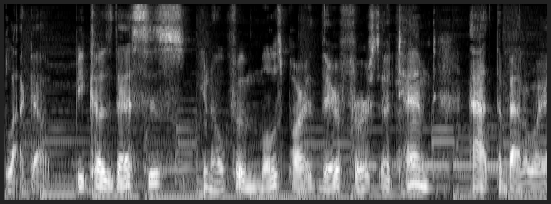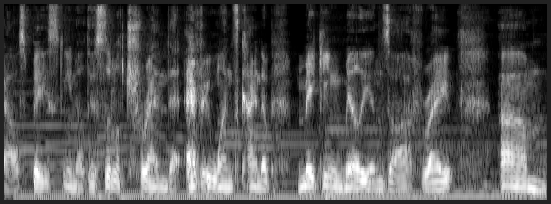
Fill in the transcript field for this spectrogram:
Blackout because this is, you know, for the most part, their first attempt at the Battle Royale space. You know, this little trend that everyone's kind of making millions off, right? Um,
